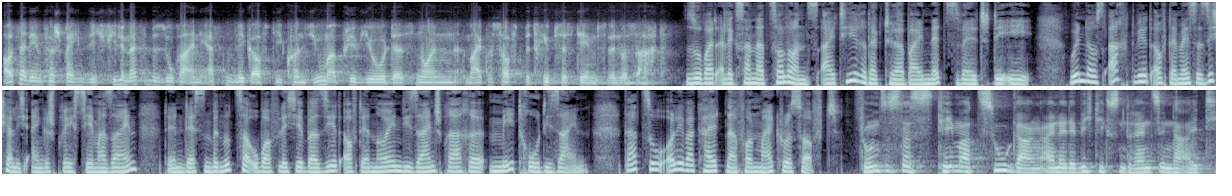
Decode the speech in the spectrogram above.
Außerdem versprechen sich viele Messebesucher einen ersten Blick auf die Consumer Preview des neuen Microsoft Betriebssystems Windows 8. Soweit Alexander Zollons, IT-Redakteur bei netzwelt.de. Windows 8 wird auf der Messe sicherlich ein Gesprächsthema sein, denn dessen Benutzeroberfläche basiert auf der neuen Designsprache Metro Design. Dazu Oliver Kaltner von Microsoft. Für uns ist das Thema Zugang einer der wichtigsten Trends in der IT.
